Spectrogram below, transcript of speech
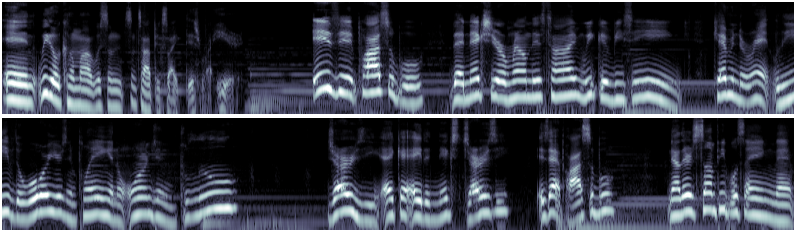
And we gonna come out with some some topics like this right here. Is it possible that next year around this time we could be seeing Kevin Durant leave the Warriors and playing in an orange and blue jersey, aka the Knicks jersey? Is that possible? Now there's some people saying that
